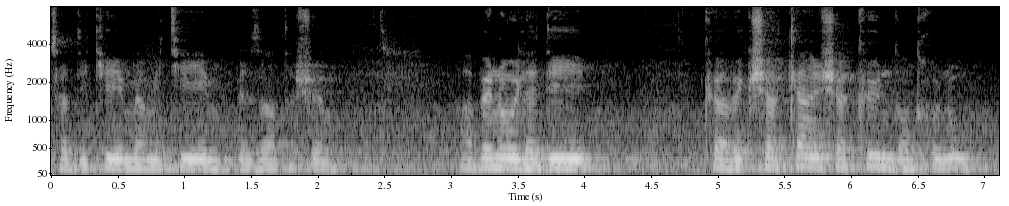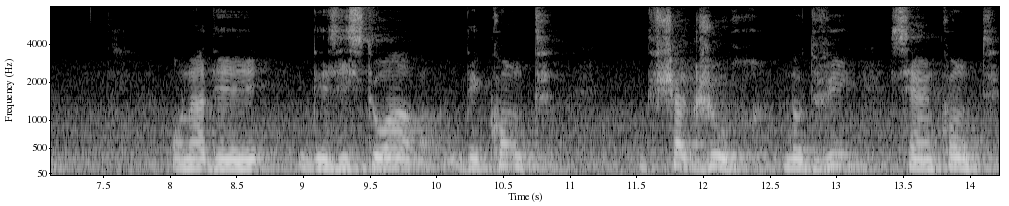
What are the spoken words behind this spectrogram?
Tzadikim, Amitim, Bezat Hashem. Rabbeinu, il a dit qu'avec chacun et chacune d'entre nous, on a des, des histoires, des contes chaque jour. Notre vie, c'est un conte.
